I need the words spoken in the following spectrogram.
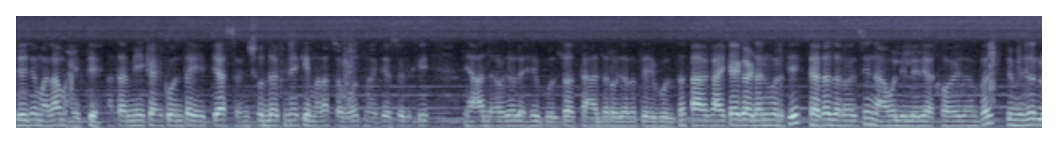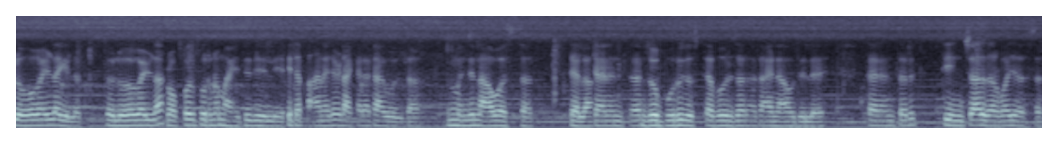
जे जे मला माहिती आहे. आता मी काय कोणता इतिहास संशोधक नाही की मला सगळंच माहिती असेल की ह्या दरवाजाला हे बोलतात त्या दरवाजाला ते बोलतात. त्या काय काय गडांवरती त्या त्या दरवाजाची नावं लिहिलेली आहेत. फॉर एक्झाम्पल तुम्ही जर लोहगडला गेलात तर लोहगडला प्रॉपर पूर्ण माहिती दिलेली आहे की त्या पाण्याच्या टाक्याला काय बोलतात म्हणजे नावं असतात. त्याला. त्यानंतर जो बुरुज असतो त्या बुरुजाला काय नाव दिलंय? त्यानंतर तीन चार दरवाजे असतात.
